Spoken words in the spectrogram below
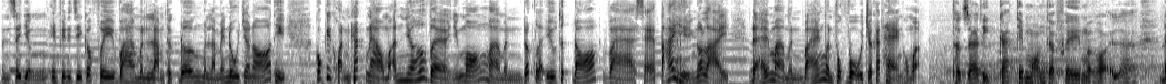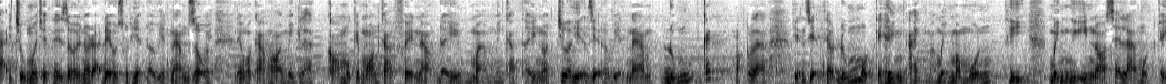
mình xây dựng Infinity Coffee và mình làm thực đơn, mình làm menu cho nó, thì có cái khoảnh khắc nào mà anh nhớ về những món mà mình rất là yêu thích đó và sẽ tái hiện nó lại để mà mình bán, mình phục vụ cho khách hàng không ạ? Thật ra thì các cái món cà phê mà gọi là đại chúng ở trên thế giới nó đã đều xuất hiện ở Việt Nam rồi. Nếu mà cáo hỏi mình là có một cái món cà phê nào đấy mà mình cảm thấy nó chưa hiện diện ở Việt Nam đúng cách hoặc là hiện diện theo đúng một cái hình ảnh mà mình mong muốn thì mình nghĩ nó sẽ là một cái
